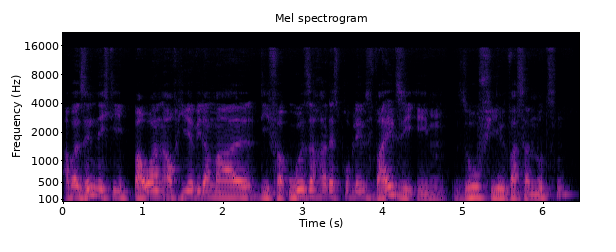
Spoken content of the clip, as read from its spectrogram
aber sind nicht die Bauern auch hier wieder mal die Verursacher des Problems, weil sie eben so viel Wasser nutzen?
